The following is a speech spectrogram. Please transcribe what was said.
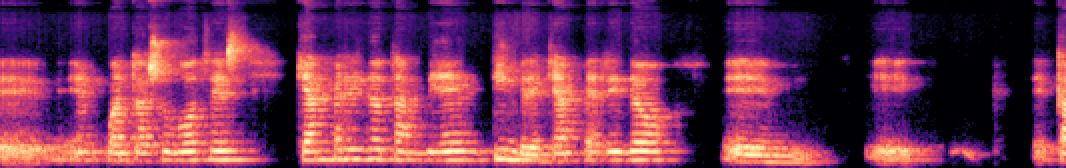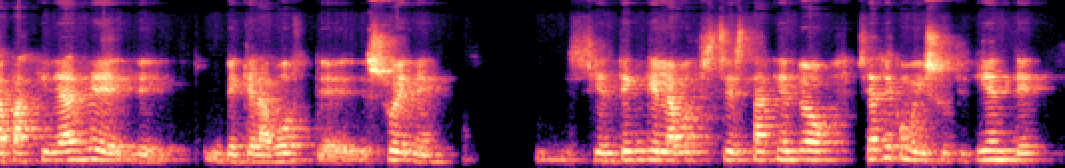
eh, en cuanto a su voz es que han perdido también timbre, que han perdido eh, capacidad de, que la voz suene sienten que la voz se está haciendo, se hace como insuficiente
